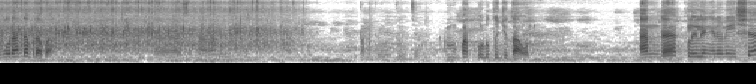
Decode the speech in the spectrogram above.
Umur Anda berapa? 47 tahun. Anda keliling Indonesia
